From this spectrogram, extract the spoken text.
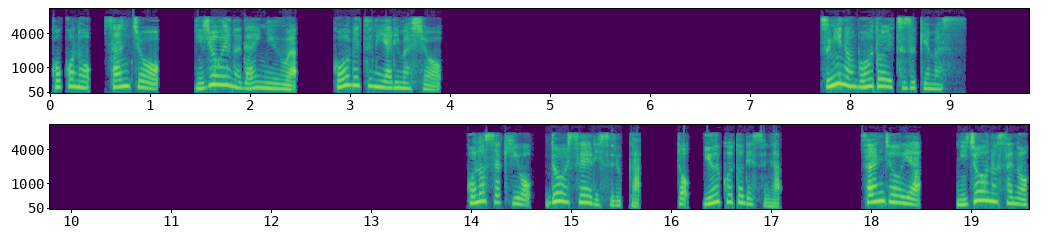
ここの3乗、2乗への代入は、個別にやりましょう。次のボードへ続けます。この先をどう整理するか、ということですが、3乗や2乗の差の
